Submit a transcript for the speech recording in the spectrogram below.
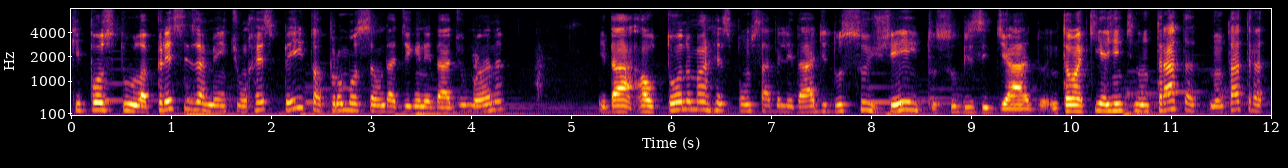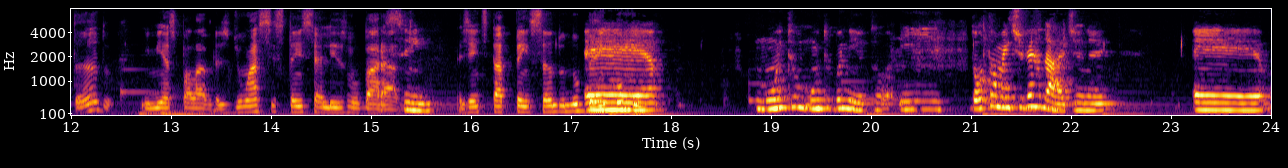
que postula precisamente um respeito à promoção da dignidade humana e da autônoma responsabilidade do sujeito subsidiado. Então aqui a gente não trata, não está tratando, em minhas palavras, de um assistencialismo barato. Sim. A gente está pensando no bem é... comum. Muito, muito bonito e totalmente verdade, né? É...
